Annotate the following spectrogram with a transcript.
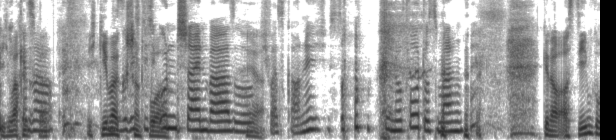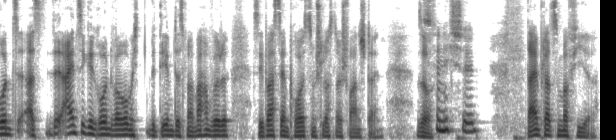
Ich mache jetzt Genau. grad. Ich gehe mal so schon richtig vor. unscheinbar, so, Ja. ich weiß gar nicht, ich will nur Fotos machen. genau, aus dem Grund, aus, der einzige Grund, warum ich mit dem das mal machen würde, Sebastian Preuß zum Schloss Neuschwanstein. So, Das finde ich schön. dein Platz Nummer vier.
